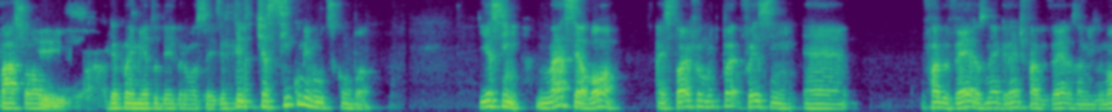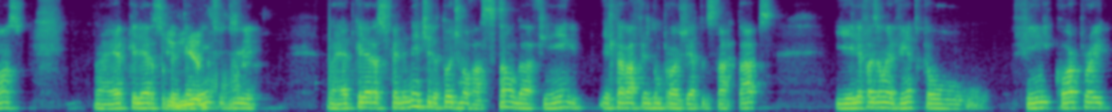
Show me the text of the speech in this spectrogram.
passo lá o depoimento dele para vocês. Ele teve, tinha cinco minutos com o banco. E assim, na Celó, a história foi muito, foi assim, é, o Fábio Veras, né, grande Fábio Veras, amigo nosso, na época ele era superintendente de, na época ele era superintendente, diretor de inovação da FIENG, ele estava à frente de um projeto de startups, e ele ia fazer um evento que é o FIENG Corporate,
